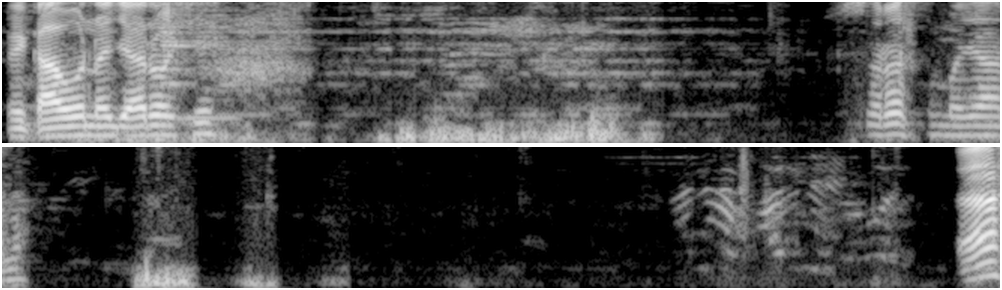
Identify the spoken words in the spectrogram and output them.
કંઈક આવો નજારો છે. સરસ મજાનો. હા?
